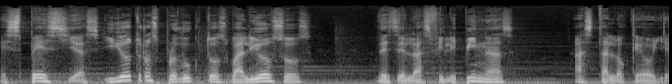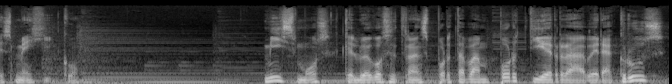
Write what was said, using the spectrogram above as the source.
especias y otros productos valiosos desde las Filipinas hasta lo que hoy es México. Mismos que luego se transportaban por tierra a Veracruz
